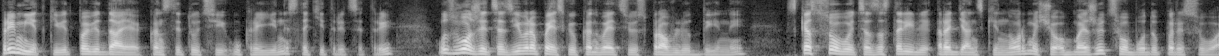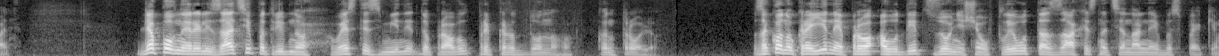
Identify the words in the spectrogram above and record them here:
Примітки відповідає Конституції України статті 33, узгоджується з Європейською конвенцією з прав людини, скасовуються застарілі радянські норми, що обмежують свободу пересування. Для повної реалізації потрібно ввести зміни до правил прикордонного контролю. Закон України про аудит зовнішнього впливу та захист національної безпеки.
